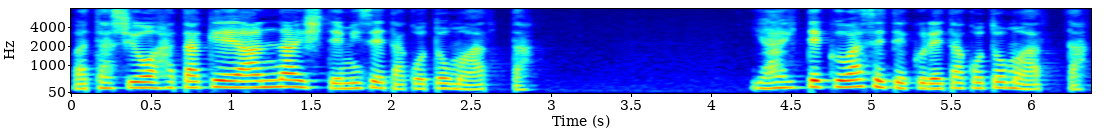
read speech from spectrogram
私を畑へ案内して見せたこともあった。焼いて食わせてくれたこともあった。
